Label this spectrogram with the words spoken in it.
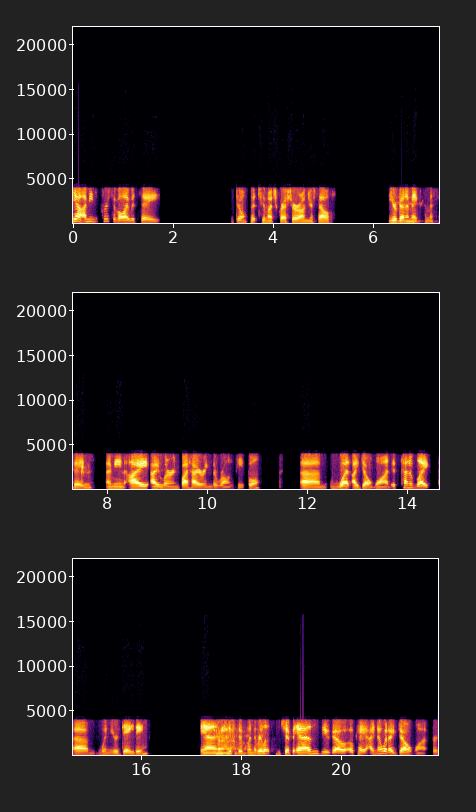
Yeah, I mean, first of all, I would say don't put too much pressure on yourself you're going to make mm, some mistakes. Okay. I mean, I I mm. learned by hiring the wrong people um what I don't want. It's kind of like um when you're dating and if the when the relationship ends, you go, "Okay, I know what I don't want for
